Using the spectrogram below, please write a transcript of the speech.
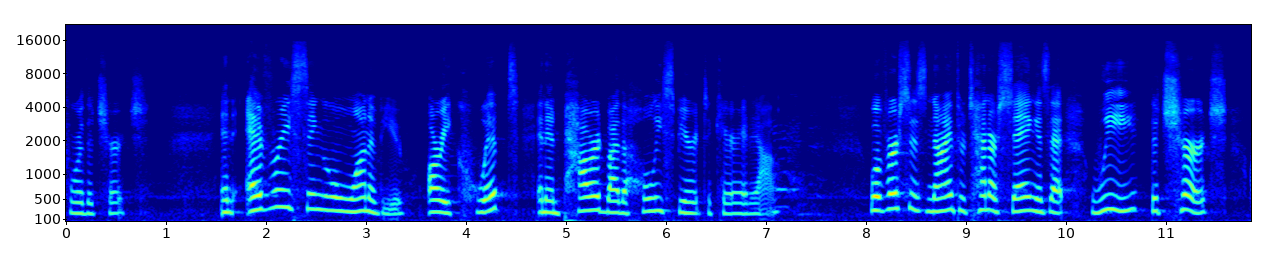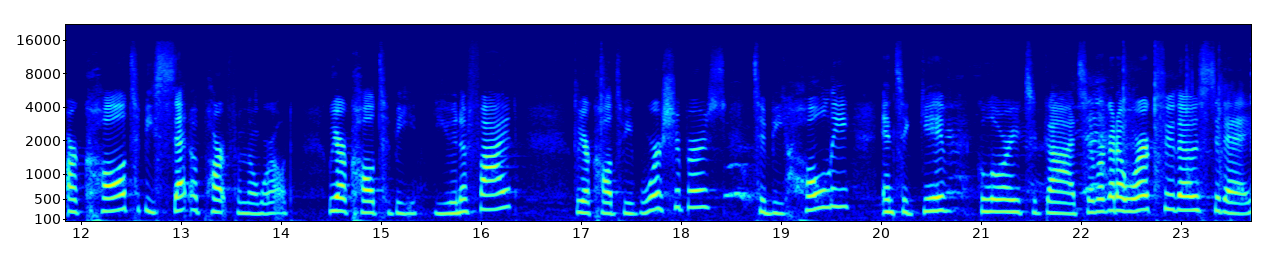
for the church. And every single one of you are equipped and empowered by the Holy Spirit to carry it out. What verses 9 through 10 are saying is that we, the church, are called to be set apart from the world. We are called to be unified. We are called to be worshipers, to be holy, and to give glory to God. So we're going to work through those today.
